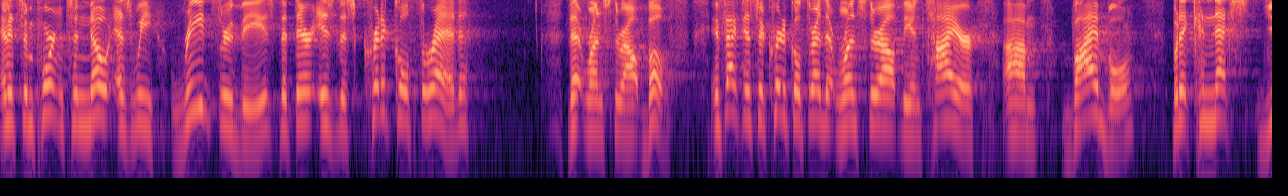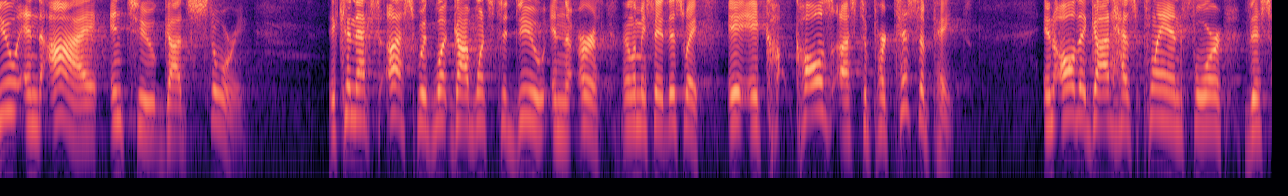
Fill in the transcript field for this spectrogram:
And it's important to note as we read through these that there is this critical thread that runs throughout both. In fact, it's a critical thread that runs throughout the entire um, Bible, but it connects you and I into God's story. It connects us with what God wants to do in the earth. And let me say it this way it, it calls us to participate in all that God has planned for this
